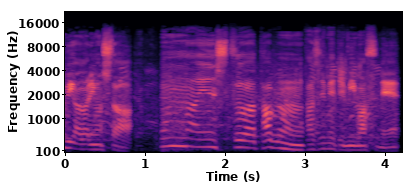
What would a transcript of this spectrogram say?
花火が上がりました。こんな演出は多分初めて見ますね。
